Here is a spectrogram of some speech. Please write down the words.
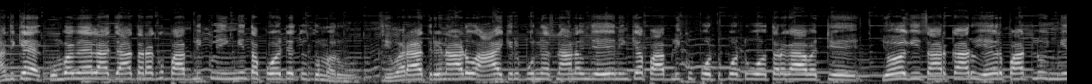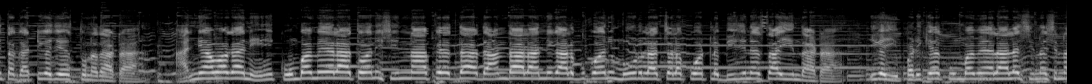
అందుకే కుంభమేళా జాతరకు పబ్లిక్ ఇంగింత పోటెత్తుతున్నారు. శివరాత్రి నాడు ఆఖరి పుణ్య స్నానం చేయనికే పబ్లిక్ పొట్టు పొట్టు పోతారు కాబట్టి యోగి సర్కారు ఏర్పాట్లు ఇంగింత గట్టిగా చేస్తున్నదట. అన్యమో గాని కుంభమేళాతోని చిన్న పెద్ద దందాలన్నీ కలుపుకొని మూడు లక్షల కోట్ల బిజినెస్ అయ్యిందట. ఇక ఇప్పటికే కుంభమేళాలే చిన్న చిన్న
